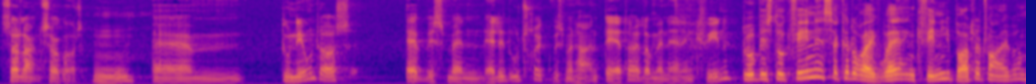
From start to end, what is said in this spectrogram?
Så langt, så godt. Mm. Øhm, du nævnte også, at hvis man er lidt utryg, hvis man har en datter, eller man er en kvinde? Du, hvis du er kvinde, så kan du rekvirere en kvindelig butler driver.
